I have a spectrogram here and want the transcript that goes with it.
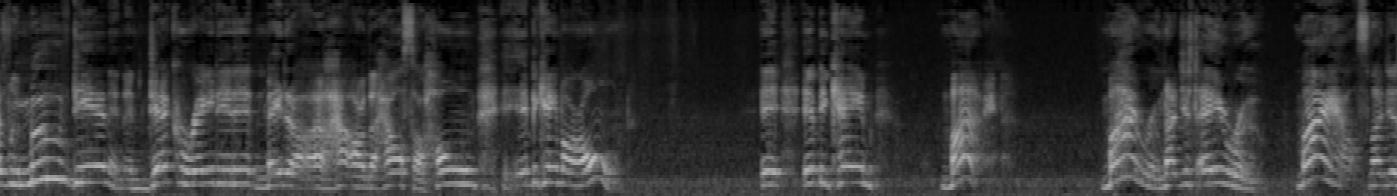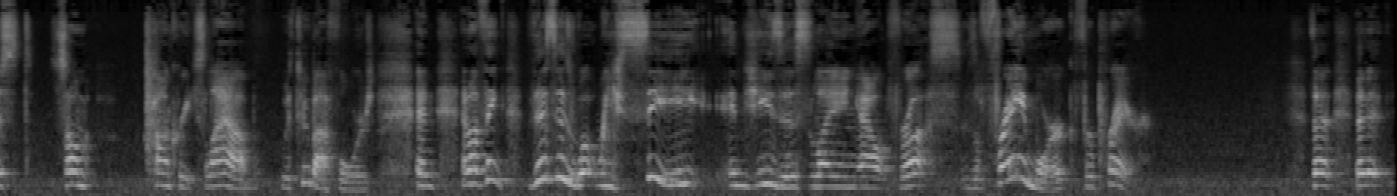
as we moved in and, and decorated it and made it a, a, the house a home, it became our own. It it became mine, my room, not just a room, my house, not just some concrete slab with two by fours. And and I think this is what we see in Jesus laying out for us as a framework for prayer. That that it,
